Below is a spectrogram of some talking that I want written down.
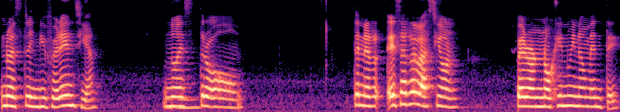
nuestra indiferencia, nuestro tener esa relación, pero no genuinamente,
